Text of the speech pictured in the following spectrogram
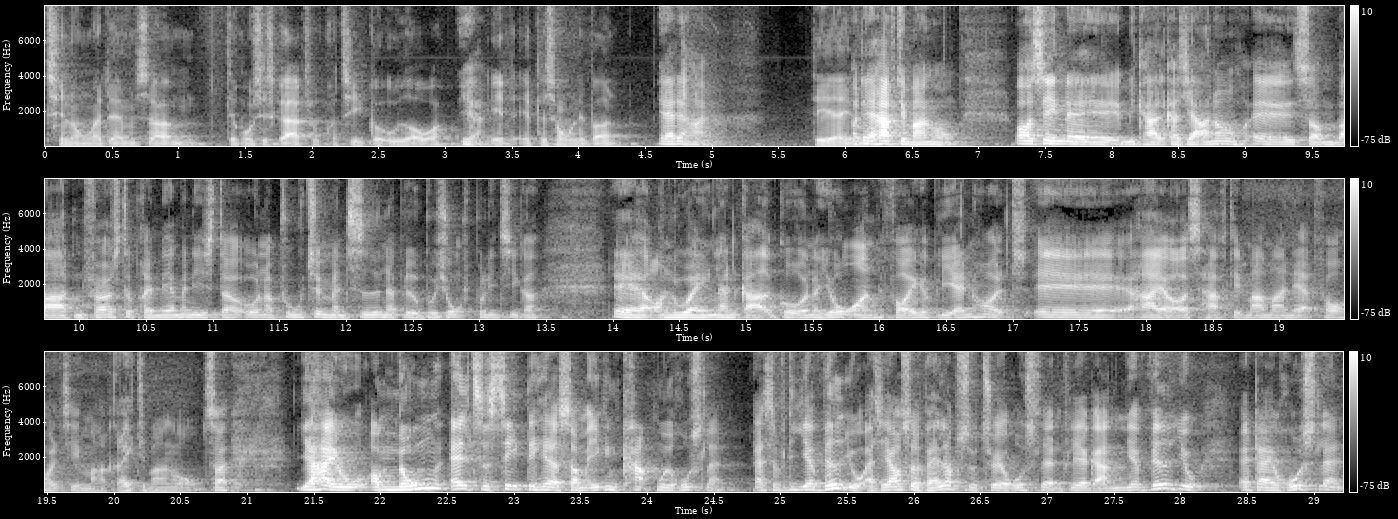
til nogle af dem, som det russiske autokrati går ud over Ja. et, et personligt bånd. Ja, det har jeg. Det er jo... Og det har jeg haft i mange år. Også en uh, Mikhail Kasjanov, uh, som var den første premierminister under Putin, men siden er blevet oppositionspolitiker, uh, og nu er i en eller anden grad gået under jorden for ikke at blive anholdt, uh, har jeg også haft et meget, meget nært forhold til meget, rigtig mange år. Så jeg har jo om nogen altid set det her som ikke en kamp mod Rusland. Altså fordi jeg ved jo, altså jeg har også været valgobservatør i Rusland flere gange, jeg ved jo, at der i Rusland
